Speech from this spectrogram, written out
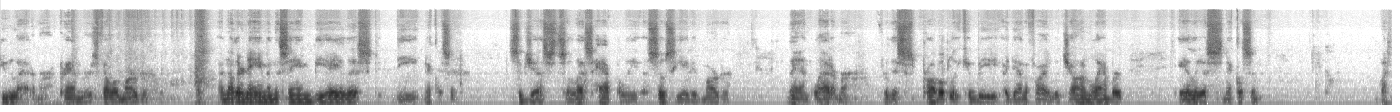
Hugh Latimer, Cranmer's fellow martyr. Another name in the same BA list, D. Nicholson, suggests a less happily associated martyr than Latimer, for this probably can be identified with John Lambert, alias Nicholson. What?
